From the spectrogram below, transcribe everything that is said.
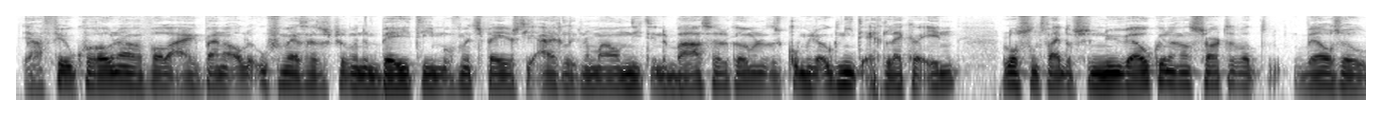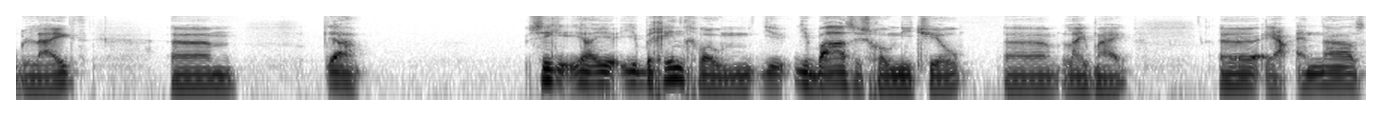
ja, veel coronagevallen. Eigenlijk bijna alle oefenwedstrijden gespeeld met een B-team of met spelers die eigenlijk normaal niet in de baas zouden komen. Dus kom je er ook niet echt lekker in. Los van het feit dat ze nu wel kunnen gaan starten, wat wel zo lijkt. Ehm, ja, ja je, je begint gewoon, je, je basis is gewoon niet chill, eh, lijkt mij. Eh, ja, en naast,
